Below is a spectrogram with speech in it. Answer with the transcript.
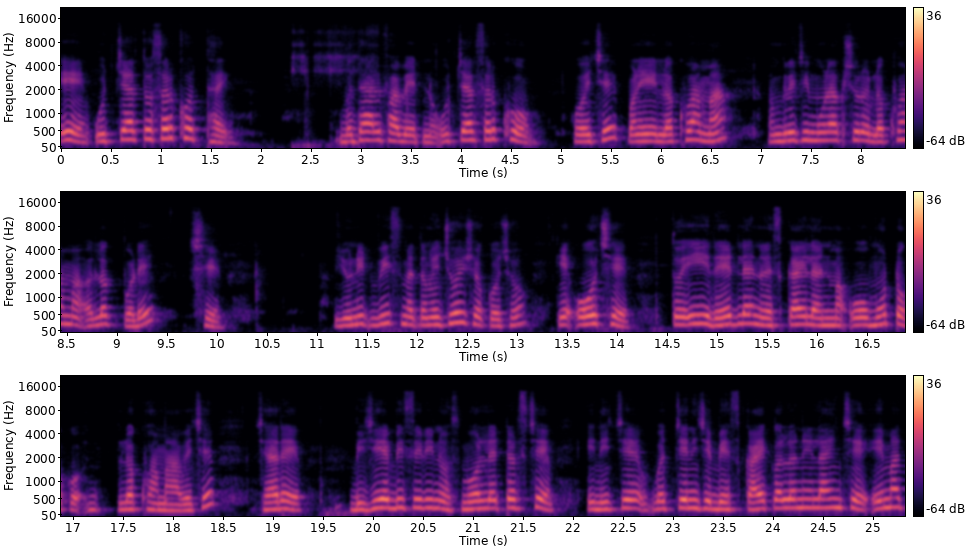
એ ઉચ્ચાર તો સરખો જ થાય. બધા આલ્ફાબેટનો ઉચ્ચાર સરખો હોય છે, પણ એ લખવામાં, અંગ્રેજી મૂળાક્ષરો લખવામાં અલગ પડે છે. યુનિટ વીસમાં તમે જોઈ શકો છો કે ઓ છે. તો એ રેડ લાઇન અને સ્કાય લાઇનમાં ઓ મોટો લખવામાં આવે છે. જ્યારે બીજી એબીસીડીનો સ્મોલ લેટર્સ છે, એ નીચે, વચ્ચેની જે બે સ્કાય કલરની લાઇન છે, એમાં જ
